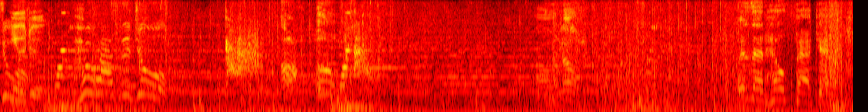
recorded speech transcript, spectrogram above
Jewel. You do. Who has the jewel? Oh no. Where's that health pack at?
